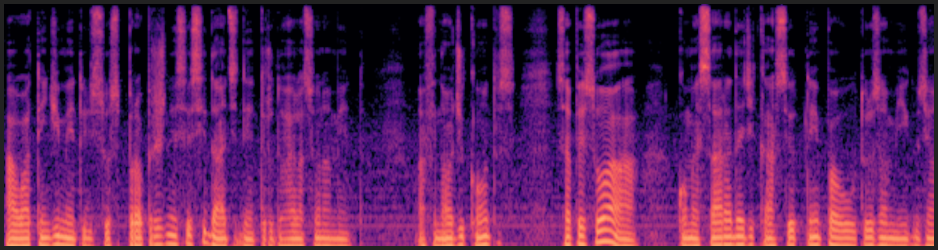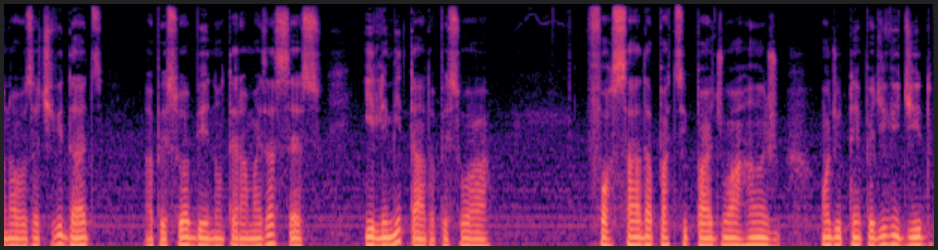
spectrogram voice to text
ao atendimento de suas próprias necessidades dentro do relacionamento. Afinal de contas, se a pessoa A começar a dedicar seu tempo a outros amigos e a novas atividades, a pessoa B não terá mais acesso ilimitado à pessoa A. Forçada a participar de um arranjo onde o tempo é dividido,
